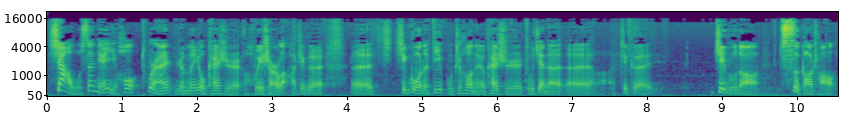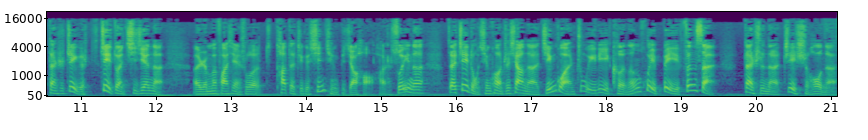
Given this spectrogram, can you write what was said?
下午三点以后，突然人们又开始回神了哈，这个呃经过了低谷之后呢，又开始逐渐的呃这个进入到次高潮，但是这个这段期间呢。呃，人们发现说他的这个心情比较好哈，所以呢，在这种情况之下呢，尽管注意力可能会被分散，但是呢，这时候呢，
